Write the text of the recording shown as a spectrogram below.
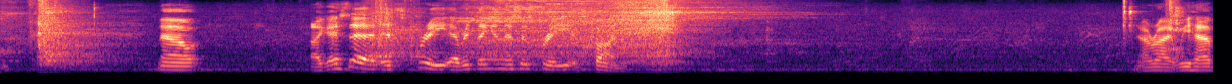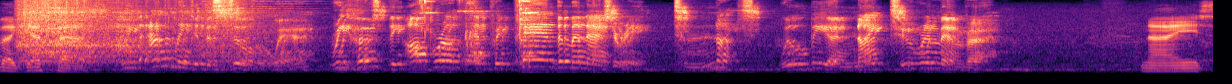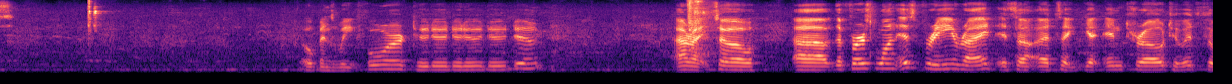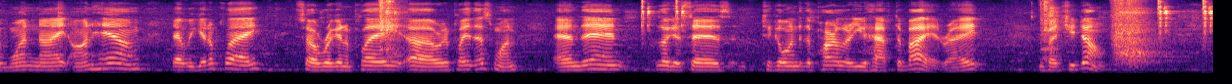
Now, like I said, it's free. Everything in this is free. It's fun. All right, we have a guest pass. We've animated the silverware rehearsed the opera, and prepared the menagerie. Tonight will be a night to remember. Nice. Opens week four. Do do do do do do. All right, so uh, the first one is free, right? It's a it's a get intro to it. It's the one night on him that we get to play. So we're gonna play. Uh, we're gonna play this one. And then, look, it says to go into the parlor, you have to buy it, right? But you don't.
